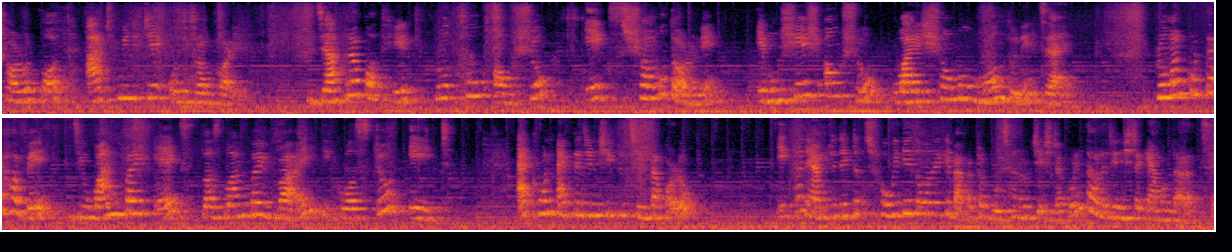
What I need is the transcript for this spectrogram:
সরল পথ আট মিনিটে অতিক্রম করে। যাত্রাপথের প্রথম অংশ এক্স সমতরণে এবং শেষ অংশ ওয়াই সম মন্দনে যায়। প্রমাণ করতে হবে যে one by x plus one by y equals two eight এখন একটা জিনিস একটু চিন্তা করো। এখানে আমি যদি একটা ছবি দিয়ে তোমাদেরকে ব্যাপারটা বোঝানোর চেষ্টা করি, তাহলে জিনিসটা কেমন দাঁড়াচ্ছে?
